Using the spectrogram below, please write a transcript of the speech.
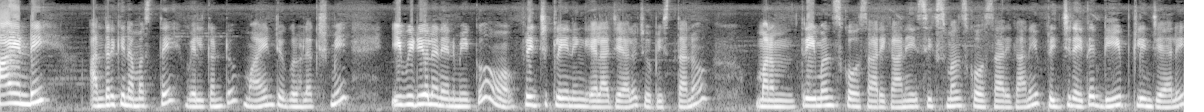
హాయ్ అండి. అందరికీ నమస్తే. వెల్కమ్ టు మా ఇంటి గృహలక్ష్మి. ఈ వీడియోలో నేను మీకు ఫ్రిడ్జ్ క్లీనింగ్ ఎలా చేయాలో చూపిస్తాను. మనం త్రీ మంత్స్కి ఒకసారి కానీ సిక్స్ మంత్స్కి ఒకసారి కానీ ఫ్రిడ్జ్ని అయితే డీప్ క్లీన్ చేయాలి.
